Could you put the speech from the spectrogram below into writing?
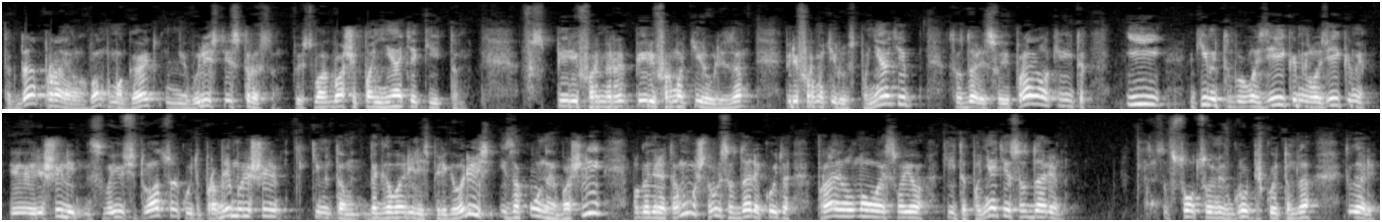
Тогда правило вам помогает вылезти из стресса. То есть ваши понятия какие-то там переформатировались, да? переформатировались понятия, создали свои правила какие-то, и какими-то лазейками, лазейками э, решили свою ситуацию, какую-то проблему решили, какими-то договорились, переговорились, и законы обошли благодаря тому, что вы создали какое-то правило новое свое, какие-то понятия создали в социуме, в группе в какой-то да, и так далее.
